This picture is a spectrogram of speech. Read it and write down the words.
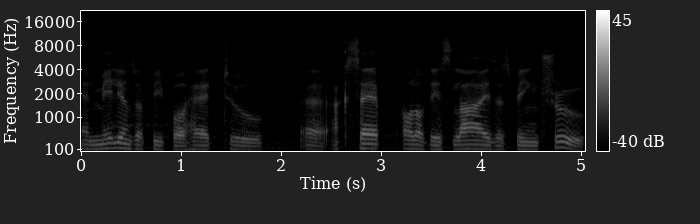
And millions of people had to uh, accept all of these lies as being true.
